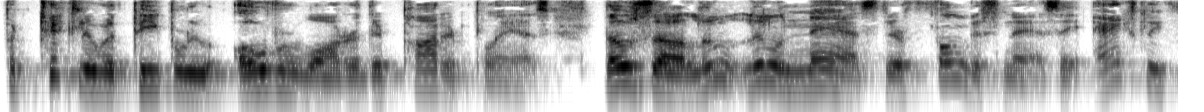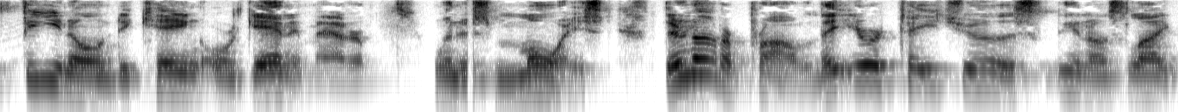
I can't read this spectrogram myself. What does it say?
particularly with people who overwater their potted plants. Those uh, little little gnats, they're fungus gnats. They actually feed on decaying organic matter when it's moist. They're not a problem. They irritate you. It's, you know, it's like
